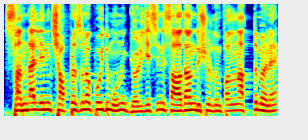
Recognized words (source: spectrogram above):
sandalyenin çaprazına koydum. Onun gölgesini sağdan düşürdüm falan attım öne.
